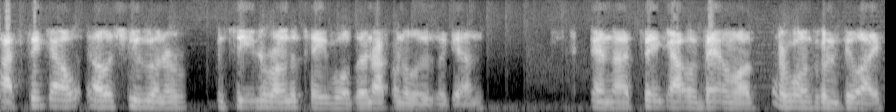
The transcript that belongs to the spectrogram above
I think LSU is going to continue to run the table. They're not going to lose again, and I think Alabama. Everyone's going to be like,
